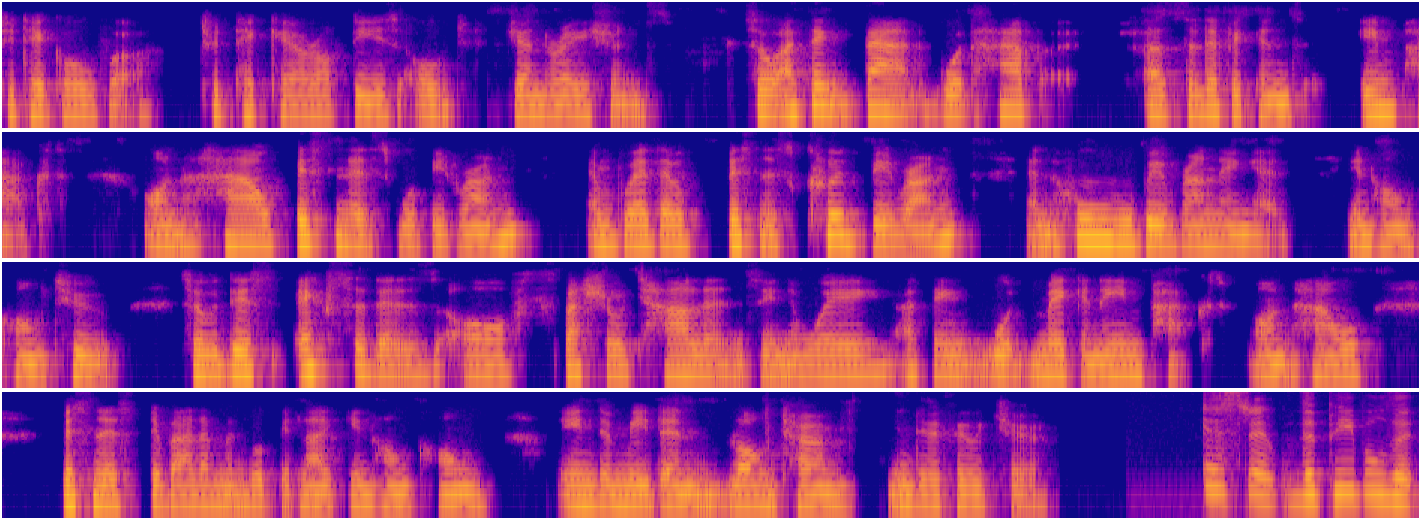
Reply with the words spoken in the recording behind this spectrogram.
to take over to take care of these old generations? So I think that would have a significant impact on how business would be run and whether business could be run and who will be running it in Hong Kong too. So this exodus of special talents in a way, I think would make an impact on how business development would be like in Hong Kong in the mid and long term in the future. Esther, the people that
